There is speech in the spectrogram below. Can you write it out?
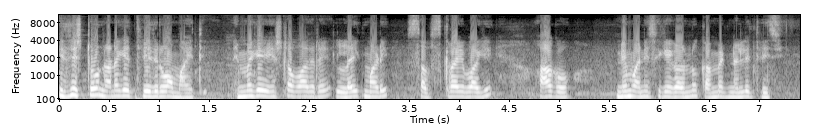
ಇದಿಷ್ಟು ನನಗೆ ತಿಳಿದಿರುವ ಮಾಹಿತಿ. ನಿಮಗೆ ಇಷ್ಟವಾದರೆ ಲೈಕ್ ಮಾಡಿ, ಸಬ್ಸ್ಕ್ರೈಬ್ ಆಗಿ ಹಾಗೂ ನಿಮ್ಮ ಅನಿಸಿಕೆಗಳನ್ನು ಕಮೆಂಟ್ನಲ್ಲಿ ತಿಳಿಸಿ.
